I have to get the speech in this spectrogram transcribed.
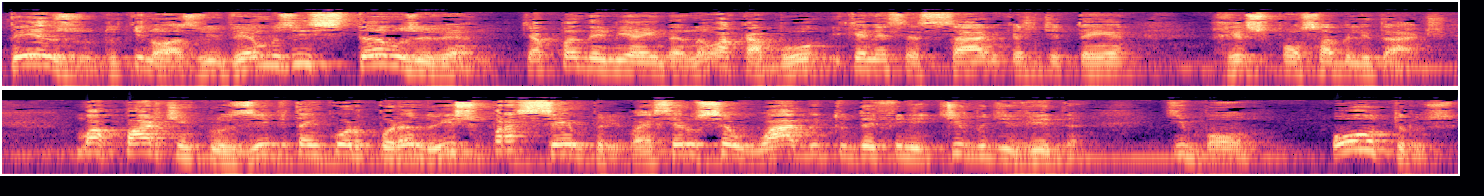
peso do que nós vivemos e estamos vivendo, que a pandemia ainda não acabou e que é necessário que a gente tenha responsabilidade. Uma parte, inclusive, está incorporando isso para sempre, vai ser o seu hábito definitivo de vida. Que bom! Outros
